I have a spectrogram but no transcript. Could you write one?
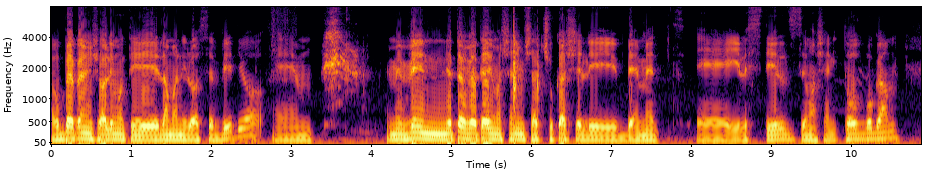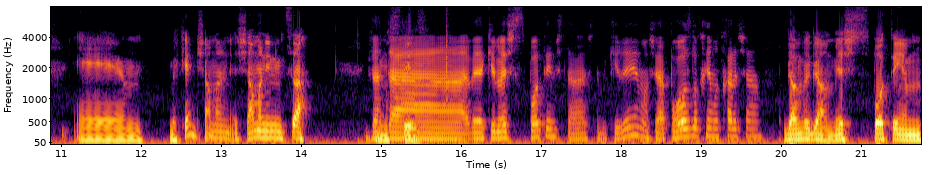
הרבה פעמים שואלים אותי למה אני לא עושה וידאו. אה, אני מבין יותר ויותר עם השנים שהתשוקה שלי באמת לסטילס, זה מה שאני טוב בו גם. אה, וכן, שם, אני- שם אני נמצא. ואתה, וכאילו יש ספוטים שאתה, שאתם מכירים, או שהפרוז לוקחים אותך לשם? גם וגם, יש ספוטים,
